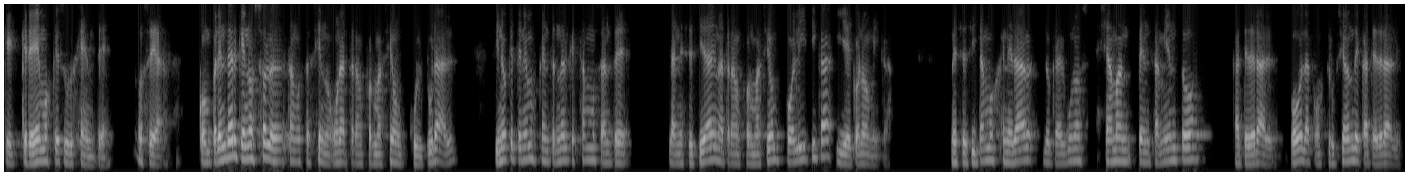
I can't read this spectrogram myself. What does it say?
que creemos que es urgente. O sea, comprender que no solo estamos haciendo una transformación cultural, sino que tenemos que entender que estamos ante la necesidad de una transformación política y económica. Necesitamos generar lo que algunos llaman pensamiento catedral o la construcción de catedrales.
